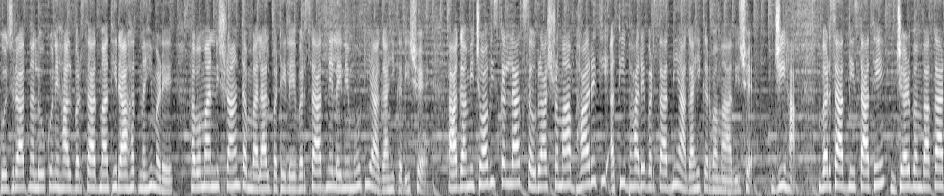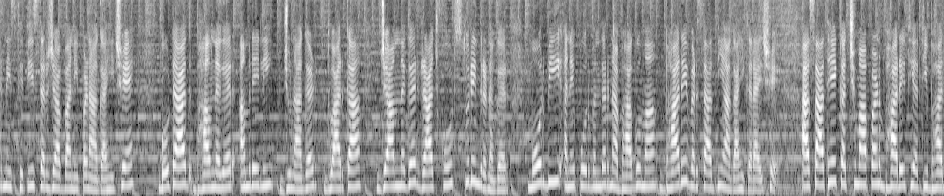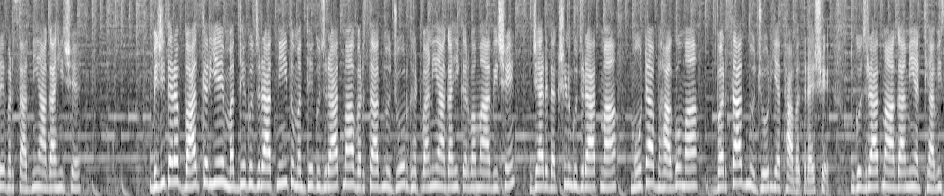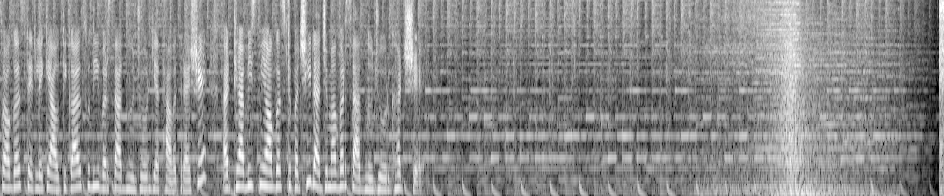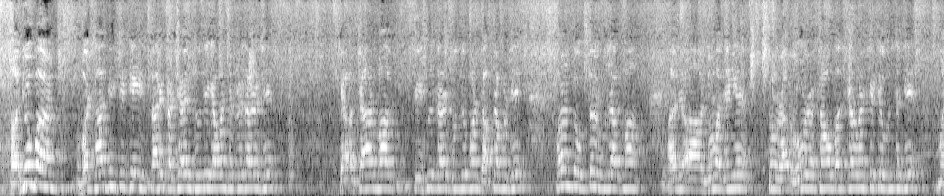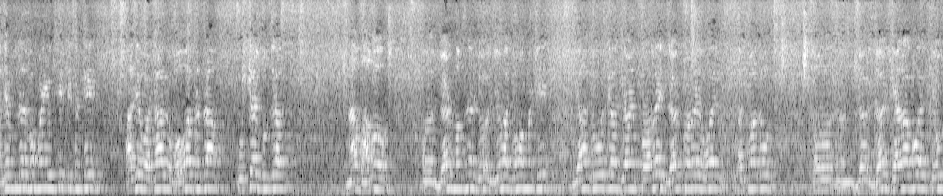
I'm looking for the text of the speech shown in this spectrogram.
ગુજરાતના લોકોને હાલ વરસાદમાંથી રાહત નહીં મળે. હવામાન નિષ્ણાંત અંબાલાલ પટેલે વરસાદને લઈને મોટી આગાહી કરી છે. આગામી ચોવીસ કલાક સૌરાષ્ટ્રમાં ભારેથી અતિ ભારે વરસાદની આગાહી કરવામાં આવી છે. જી હા, વરસાદની સાથે જળબંબાકારની સ્થિતિ સર્જાવવાની પણ આગાહી છે. બોટાદ, ભાવનગર, અમરેલી, જૂનાગઢ, દ્વારકા, જામનગર, રાજકોટ, સુરેન્દ્રનગર, મોરબી અને પોરબંદરના ભાગોમાં ભારે વરસાદની આગાહી કરાઈ છે. આ સાથે કચ્છમાં પણ ભારેથી અતિભારે વરસાદની આગાહી છે. બીજી તરફ વાત કરીએ મધ્ય ગુજરાતની, તો મધ્ય ગુજરાતમાં વરસાદનું જોર ઘટવાની આગાહી કરવામાં આવી છે. જ્યારે દક્ષિણ ગુજરાતમાં મોટા ભાગોમાં વરસાદનું જોર યથાવત રહેશે. ગુજરાતમાં આગામી અઠ્યાવીસ ઓગસ્ટ એટલે કે આવતીકાલ સુધી વરસાદનું જોર યથાવત રહેશે. અઠ્યાવીસમી ઓગસ્ટ પછી રાજ્યમાં વરસાદનું જોર ઘટશે. હજુ પણ વરસાદની સ્થિતિ તારીખ અઠ્યાવીસ સુધી જવાની શક્યતા છે. ત્યારબાદ ત્રીસમી તારીખ સુધી પણ ઝાપટા પડશે. પરંતુ ઉત્તર ગુજરાતમાં આજે જોવા જઈએ તો રોડ રસ્તાઓ બંધ કરવાની સ્થિતિ ઊભી થશે. મધ્ય ગુજરાતમાં પણ એવી સ્થિતિ થશે. આજે વરસાદ હોવા છતાં ઉત્તર ગુજરાતના ભાગો જળમગ્ન જેવા જોવા મળશે જ્યાં જુઓ ત્યાં જળ પ્રલય જળ પ્રલય હોય અથવા તો જળ ખેલાપ હોય તેવું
